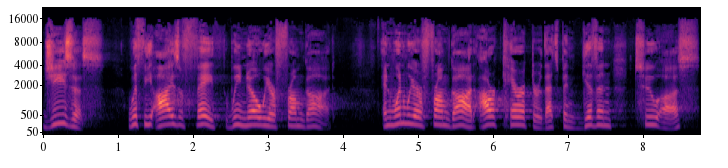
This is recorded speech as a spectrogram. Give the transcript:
Jesus with the eyes of faith, we know we are from God. And when we are from God, our character that's been given to us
